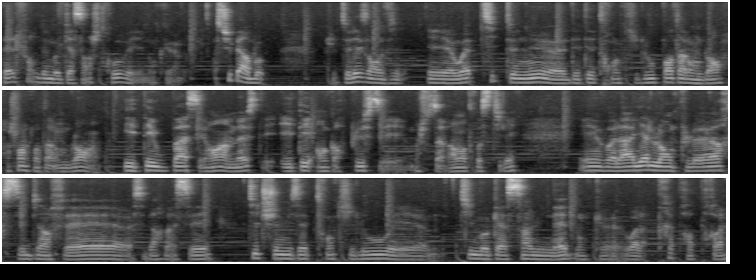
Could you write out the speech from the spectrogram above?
belles formes de mocassins, je trouve. Et donc, super beau je te les envie. Et ouais, petite tenue euh, d'été tranquillou, pantalon blanc. Franchement, le pantalon blanc, hein, été ou pas, c'est vraiment un must. Et été encore plus, et moi je trouve ça vraiment trop stylé. Et voilà, il y a de l'ampleur, c'est bien fait, euh, c'est bien passé. Petite chemisette tranquillou et euh, petit mocassin lunettes, donc voilà, très propre.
